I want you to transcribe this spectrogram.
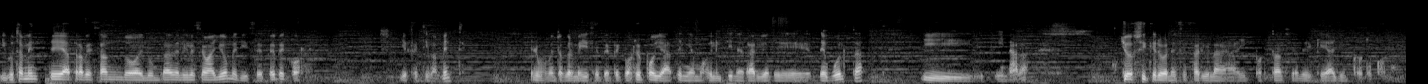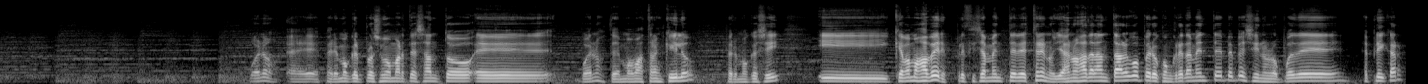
Y justamente atravesando el umbral de la iglesia mayor me dice, Pepe, corre. Y efectivamente, en el momento que él me dice, Pepe, corre, pues ya teníamos el itinerario de, de vuelta y, y nada. Yo sí creo necesario la importancia de que haya un protocolo. Bueno, eh, esperemos que el próximo martes santo, eh, bueno, estemos más tranquilos, esperemos que sí. ¿Y qué vamos a ver precisamente de estreno? Ya nos adelanta algo, pero concretamente, Pepe, si nos lo puede explicar.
